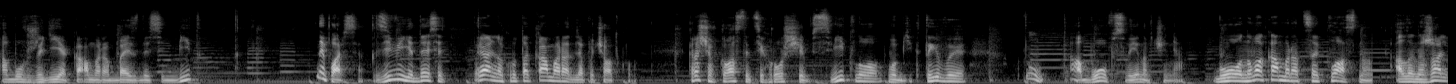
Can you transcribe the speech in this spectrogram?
або вже є камера без 10 біт, не парся. ZV E10 реально крута камера для початку. Краще вкласти ці гроші в світло, в об'єктиви, ну або в своє навчання. Бо нова камера це класно, але на жаль,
